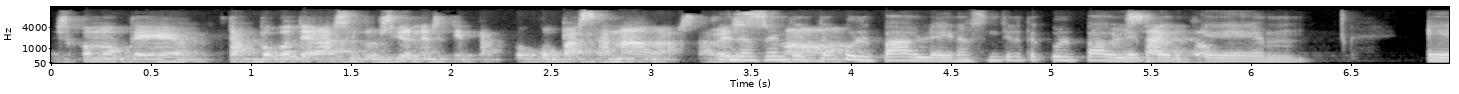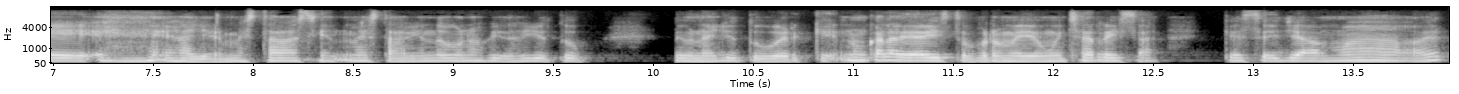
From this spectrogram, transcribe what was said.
es como que tampoco te hagas ilusiones, que tampoco pasa nada, ¿sabes? Y no sentirte culpable, y no sentirte culpable porque eh, ayer me estaba, haciendo, me estaba viendo unos videos de YouTube de una youtuber que nunca la había visto, pero me dio mucha risa, que se llama, a ver,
